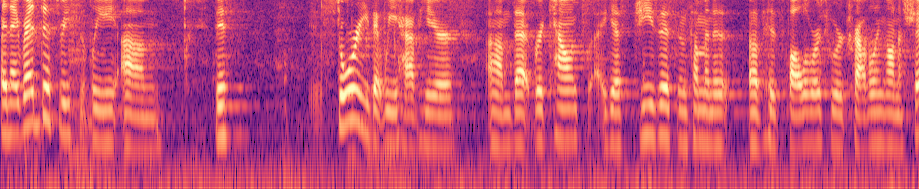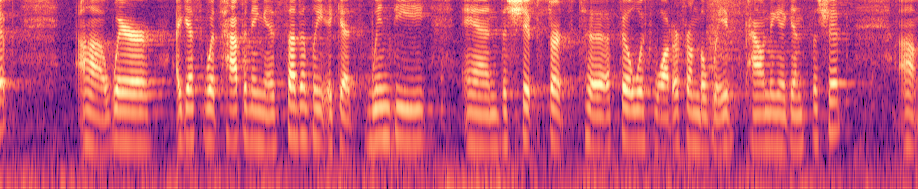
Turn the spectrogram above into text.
And I read this recently, um, this story that we have here um, that recounts, I guess, Jesus and some of his followers who are traveling on a ship. Uh, where I guess what's happening is suddenly it gets windy and the ship starts to fill with water from the waves pounding against the ship. Um,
